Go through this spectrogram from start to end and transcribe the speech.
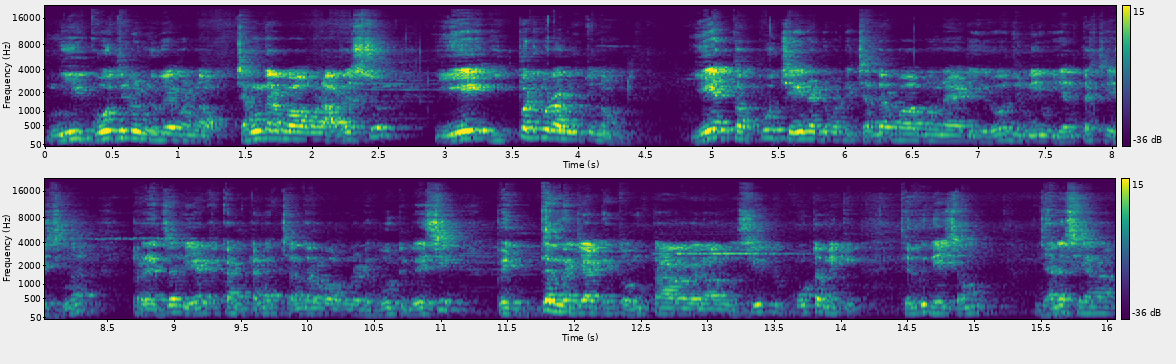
నీ గోతిలో నువ్వేమన్నావు? చంద్రబాబు అరెస్టు ఏ ఇప్పటి కూడా అడుగుతున్నాం. ఏ తప్పు చేయనటువంటి చంద్రబాబు నాయుడు ఈరోజు నీవు ఎంత చేసినా ప్రజలు ఏకకంఠంగా చంద్రబాబు నాయుడు ఓటు వేసి పెద్ద మెజార్టీతో నూట అరవై నాలుగు సీట్లు కూటమికి తెలుగుదేశం జనసేన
